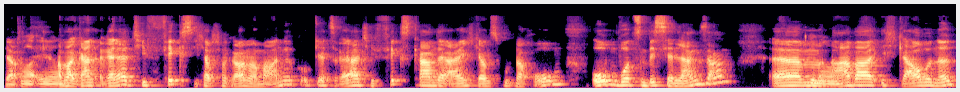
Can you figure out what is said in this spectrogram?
Ja, war eher. aber ganz, relativ fix, ich habe es mir gerade nochmal angeguckt, jetzt relativ fix kam der eigentlich ganz gut nach oben. Oben wurde es ein bisschen langsam, ähm, Genau. aber ich glaube, ne,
